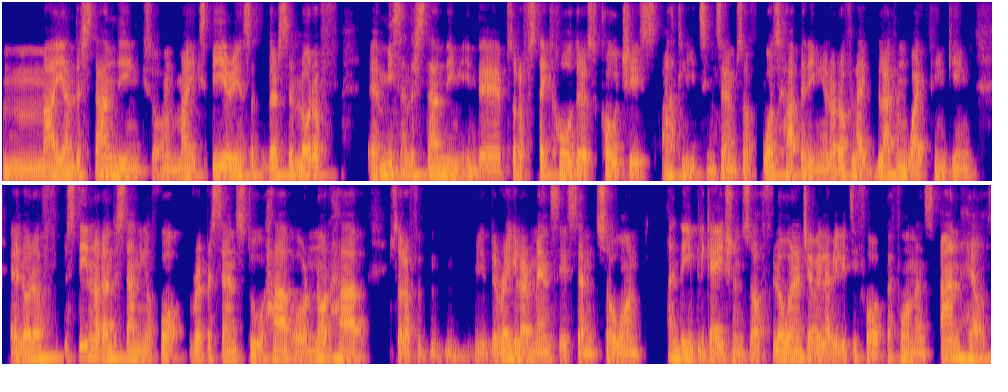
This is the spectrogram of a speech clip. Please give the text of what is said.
my understanding so my experience that there's a lot of uh, misunderstanding in the sort of stakeholders coaches athletes in terms of what's happening. A lot of like black and white thinking a lot of still not understanding of what represents to have or not have sort of the regular menses and so on and the implications of low energy availability for performance and health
